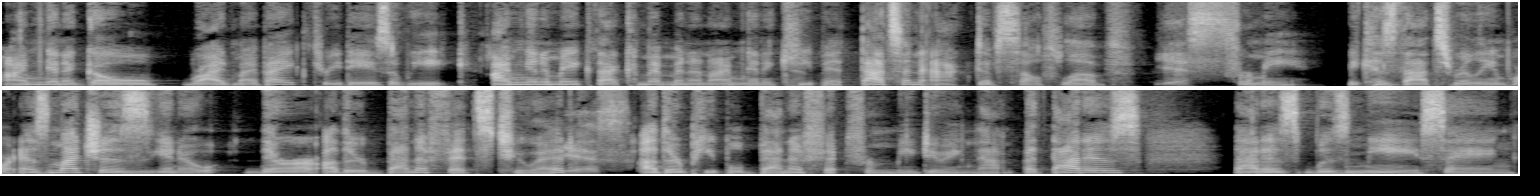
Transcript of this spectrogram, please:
I'm going to go ride my bike three days a week. I'm going to make that commitment and I'm going to keep it. That's an act of self love Yes. for me because that's really important. As much as, you know, there are other benefits to it, Yes. other people benefit from me doing that. But that is, that is, was me saying,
